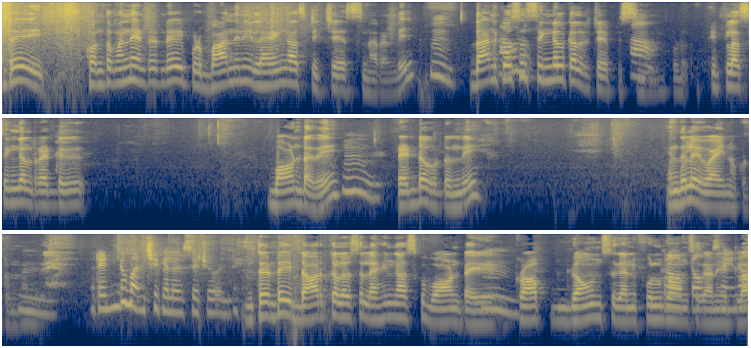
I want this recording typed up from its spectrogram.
అంటే కొంతమంది ఏంటంటే ఇప్పుడు బాందిని లెహంగా స్టిచ్ చేస్తున్నారండి. దానికోసం సింగిల్ కలర్ చేపిస్తున్నాం ఇప్పుడు. ఇట్లా సింగిల్ రెడ్ బాగుంటుంది. రెడ్ ఒకటి ఉంది. ఇందులో వైన్ ఒకటి ఉందండి. రెండు మంచి కలర్స్ చూడండి. ఎందుకంటే ఈ డార్క్ కలర్స్ లెహంగాస్కు బాగుంటాయి క్రాప్ గౌన్స్ కానీ ఫుల్ గౌన్స్ కానీ ఇట్లా.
